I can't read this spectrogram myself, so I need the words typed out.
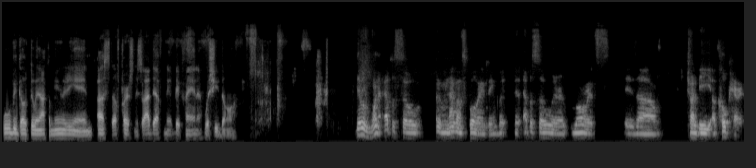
what we go through in our community and us stuff personally. So I definitely a big fan of what she's doing. There was one episode. I mean, not gonna spoil anything, but the episode where Lawrence is um, trying to be a co-parent.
